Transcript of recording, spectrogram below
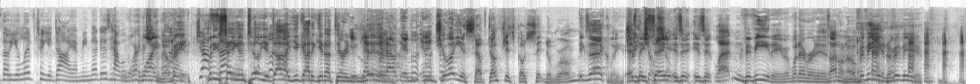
though. You live till you die. I mean, that is how it works. Why no? But, Just but he's saying until you die, you got to get out there and You live. gotta get out and, and enjoy yourself. Don't just go sit in a room. Exactly. As Treat they say, yourself. is it is it Latin vivere or whatever it is? I don't know. Vivere, vivere. What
